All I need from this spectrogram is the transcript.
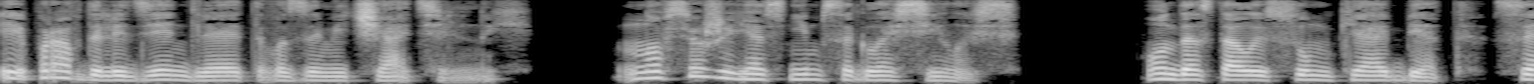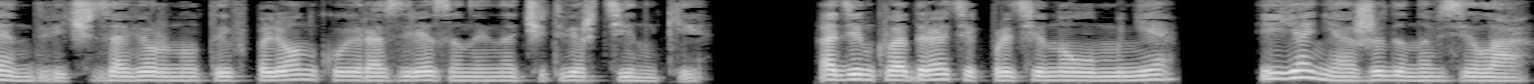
И правда ли день для этого замечательный? Но все же я с ним согласилась. Он достал из сумки обед, сэндвич, завернутый в пленку и разрезанный на четвертинки. Один квадратик протянул мне, и я неожиданно взяла.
